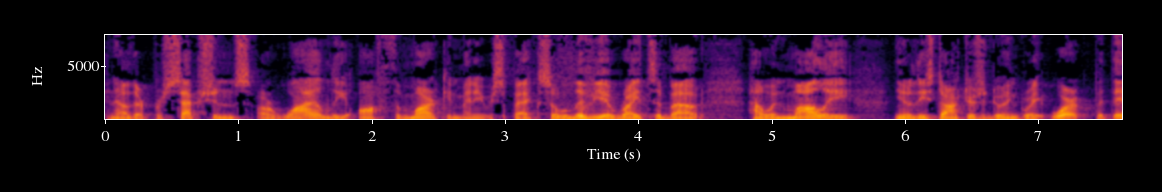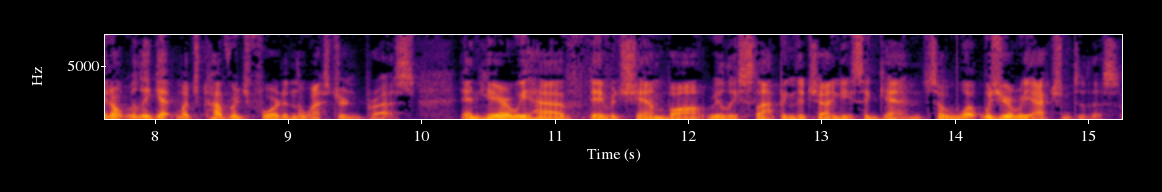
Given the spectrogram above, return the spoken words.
and how their perceptions are wildly off the mark in many respects. So Olivia writes about how in Mali, you know, these doctors are doing great work, but they don't really get much coverage for it in the Western press. And here we have David Shambaugh really slapping the Chinese again. So what was your reaction to this?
